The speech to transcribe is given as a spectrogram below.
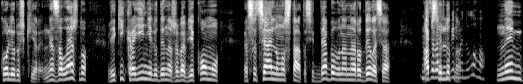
кольору шкіри, незалежно в якій країні людина живе, в якому е, соціальному статусі, де би вона народилася, Незалежно від минулого. не,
